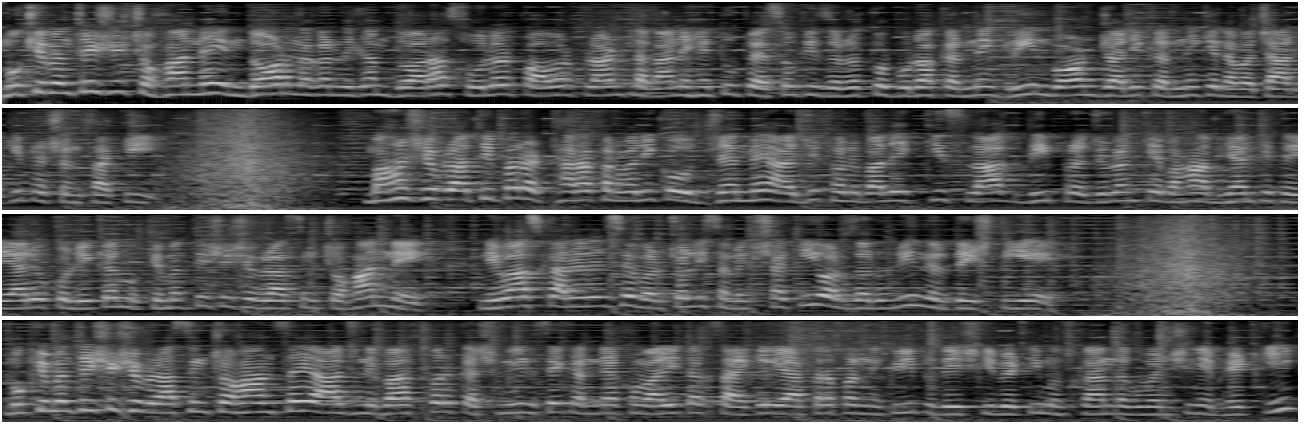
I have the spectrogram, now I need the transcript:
मुख्यमंत्री श्री चौहान ने इंदौर नगर निगम द्वारा सोलर पावर प्लांट लगाने हेतु पैसों की ज़रूरत को पूरा करने, ग्रीन बॉन्ड जारी करने के नवाचार की प्रशंसा की। महाशिवरात्रि पर 18 फरवरी को उज्जैन में आयोजित होने वाले 21 लाख दीप प्रज्वलन के महाअभियान की तैयारियों को लेकर मुख्यमंत्री श्री शिवराज सिंह चौहान ने निवास कार्यालय से वर्चुअली समीक्षा की और ज़रूरी निर्देश दिए। मुख्यमंत्री श्री शिवराज सिंह चौहान से आज निवास पर कश्मीर से कन्याकुमारी तक साइकिल यात्रा पर निकली प्रदेश की बेटी मुस्कान रघुवंशी ने भेंट की।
